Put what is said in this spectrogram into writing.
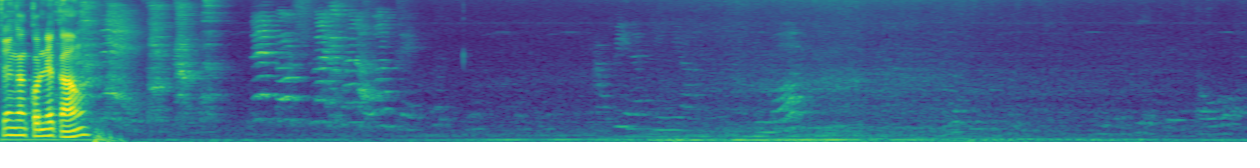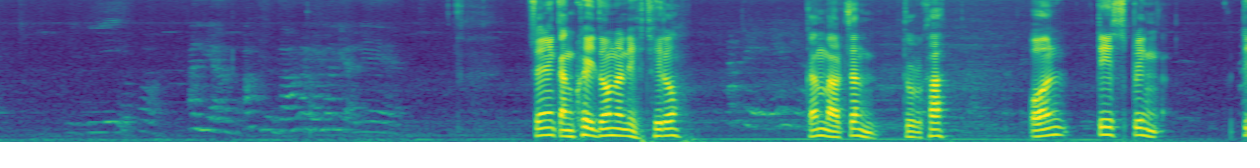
Trên gắn connect gắn. Cho nên càng khơi đó này thì đó càng bảo chân tur kha on t spring t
